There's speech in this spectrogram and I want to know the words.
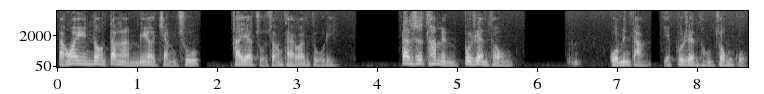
党外运动当然没有讲出他要主张台湾独立，但是他们不认同国民党，也不认同中国。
